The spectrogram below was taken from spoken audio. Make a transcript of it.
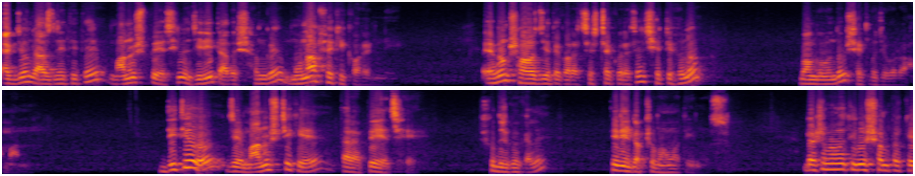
একজন রাজনীতিতে মানুষ পেয়েছিলেন যিনি তাদের সঙ্গে মুনাফেকি করেননি এবং সহযোগিতা করার চেষ্টা করেছেন, সেটি হলো বঙ্গবন্ধু শেখ মুজিবুর রহমান। দ্বিতীয় যে মানুষটিকে তারা পেয়েছে সুদীর্ঘকালে, তিনি ডক্টর মোহাম্মদ ইউনুস। ডক্টর মোহাম্মদ ইউনুস সম্পর্কে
